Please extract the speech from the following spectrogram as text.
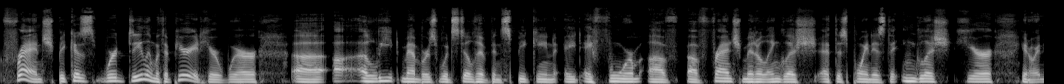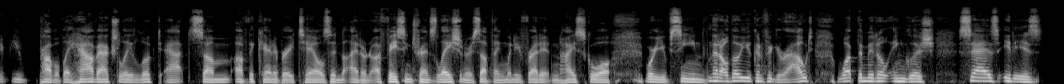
French because we're dealing with a period here where uh, uh, elite members would still have been speaking a, a form of, of French. Middle English at this point is the English here, you know, and you probably have actually looked at some of the Canterbury Tales and I don't know, a facing translation or something when you've read it in high school, where you've seen that although you can figure out what the Middle English says, it is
